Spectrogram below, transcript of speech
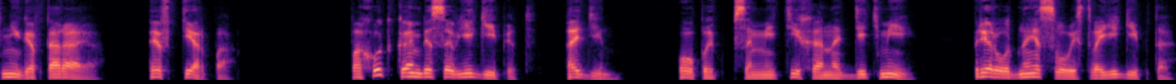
Книга вторая. Эфтерпа. Поход Камбиса в Египет. 1. Опыт Псамметиха над детьми. Природные свойства Египта.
